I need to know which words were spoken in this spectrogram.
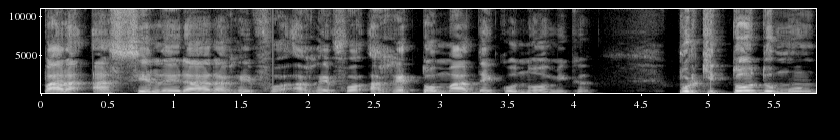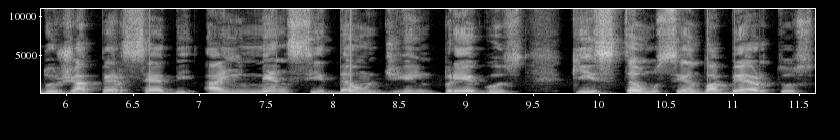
para acelerar a, a, a retomada econômica porque todo mundo já percebe a imensidão de empregos que estão sendo abertos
